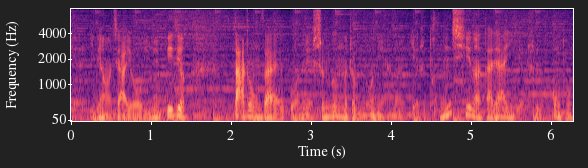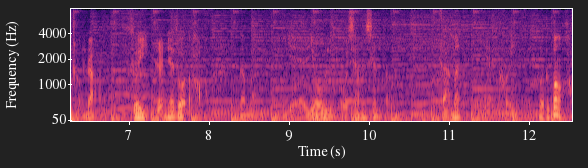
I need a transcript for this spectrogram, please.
也一定要加油，因为毕竟大众在国内深耕了这么多年呢，也是同期呢，大家也是共同成长的，所以人家做得好，那么也有理由相信呢，咱们也可以做得更好。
